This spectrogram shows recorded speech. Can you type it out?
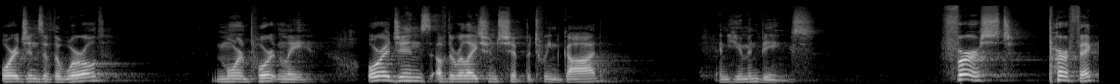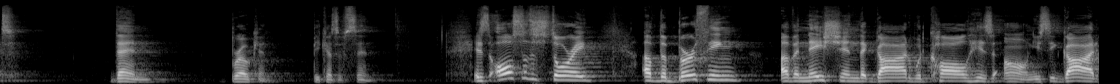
origins of the world, more importantly, origins of the relationship between God and human beings. First, perfect, then broken because of sin. It is also the story of the birthing of a nation that God would call his own. You see, God,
